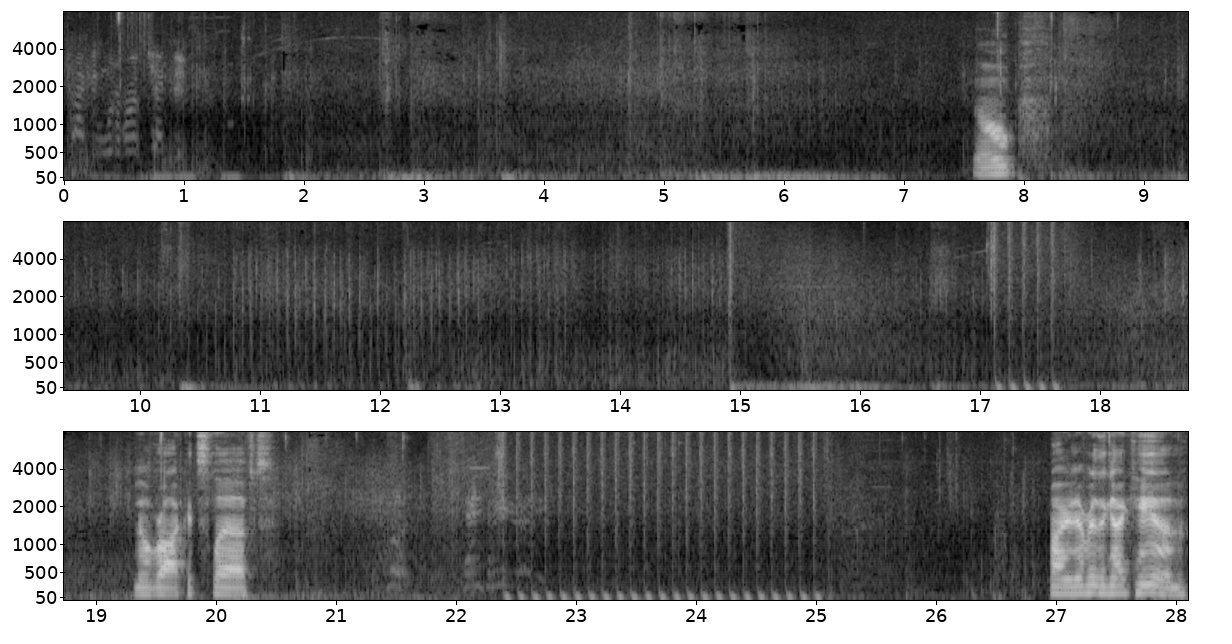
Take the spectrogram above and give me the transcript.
Attacking one of our objectives. Nope. No rockets left. Trying everything I can.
